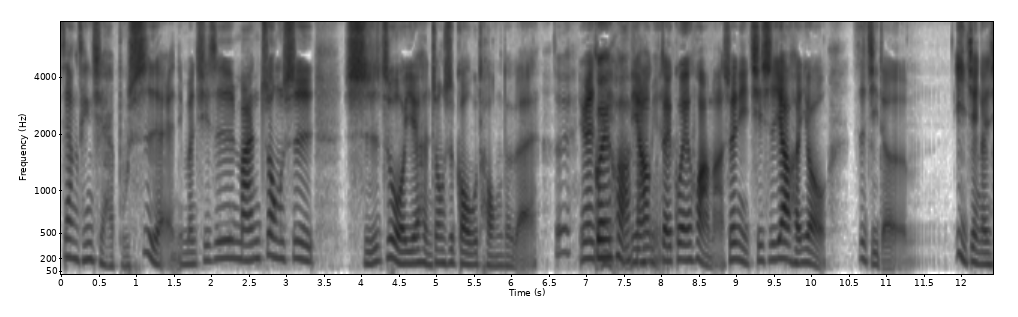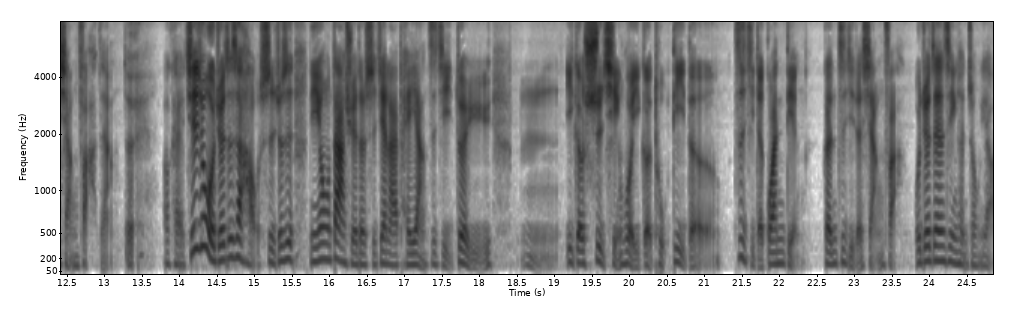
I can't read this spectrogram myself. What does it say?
这样听起来不是哎，你们其实蛮重视实作，也很重视沟通，对不对？对，因为规划你要对规划嘛，所以你其实要很有自己的意见跟想法，这样对。OK，其实我觉得这是好事，就是你用大学的时间来培养自己对于嗯一个事情或一个土地的自己的观点跟自己的想法，我觉得这件事情很重要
